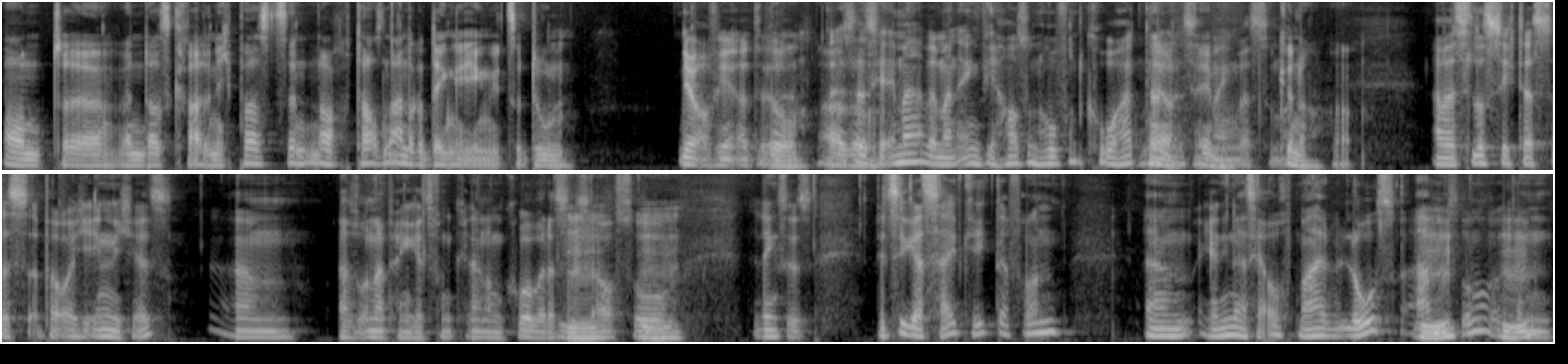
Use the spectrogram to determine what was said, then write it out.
und äh, wenn das gerade nicht passt, sind noch tausend andere Dinge irgendwie zu tun. Ja, auf jeden Fall. So, das also- ist ja immer, wenn man irgendwie Haus und Hof und Co. hat, dann Ja, ist ja eben. immer irgendwas zu machen. Genau. Ja. Aber es ist lustig, dass das bei euch ähnlich ist. Ähm, also unabhängig jetzt von Kindern und Co., aber das ist Mhm, auch so, mhm. denkst du, ist witziger Sidekick davon. Ähm, Janina ist ja auch mal los, abends Mhm, so. Und mhm. dann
